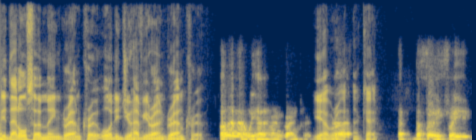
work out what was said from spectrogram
Did that also mean ground crew, or did you have your own ground crew? I don't know. We had our own ground crew. Yeah, right. okay. The 33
